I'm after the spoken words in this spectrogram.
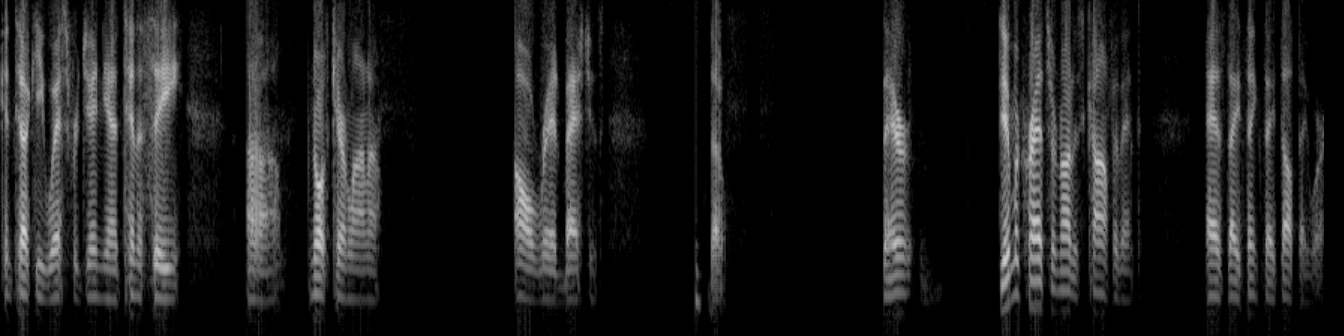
Kentucky, West Virginia, Tennessee, um, North Carolina, all red bastions. So they're Democrats are not as confident as they think they thought they were.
